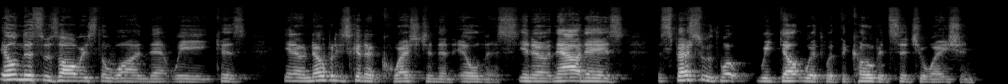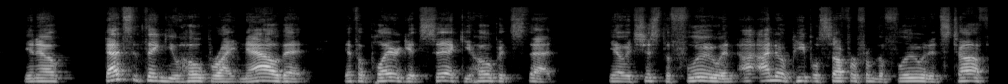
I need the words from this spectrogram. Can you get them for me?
Illness was always the one that we because you know nobody's going to question an illness. You know nowadays especially with what we dealt with with the COVID situation. You know, that's the thing you hope right now that if a player gets sick, you hope it's that, you know, it's just the flu. And I, I know people suffer from the flu and it's tough,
